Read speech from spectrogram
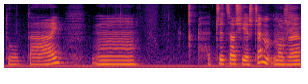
Tutaj. Mm. Czy coś jeszcze? Może.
